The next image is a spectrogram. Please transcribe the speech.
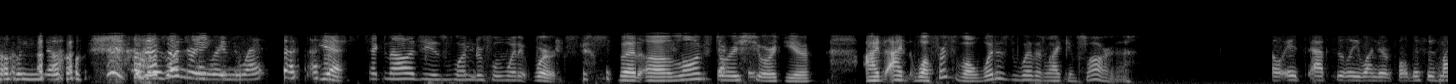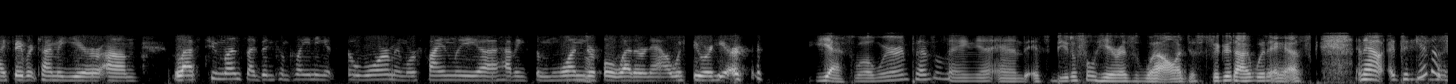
oh no! I was wondering where you went. yes, technology is wonderful when it works. But uh, long story short, here, I, I well, first of all, what is the weather like in Florida? Oh, it's absolutely wonderful. This is my favorite time of year. Um, the last two months I've been complaining it's so warm, and we're finally uh, having some wonderful weather now. Wish you were here. Yes, well, we're in Pennsylvania, and it's beautiful here as well. I just figured I would ask. Now, to get us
